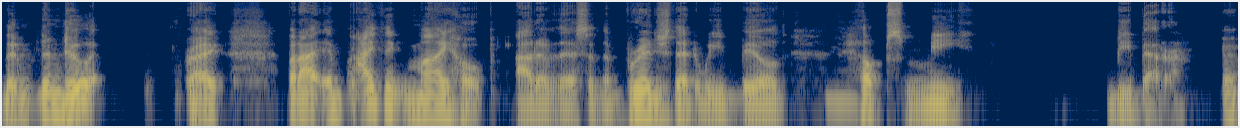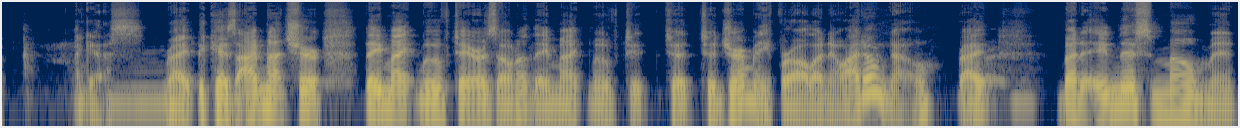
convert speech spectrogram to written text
then then do it right but i i think my hope out of this and the bridge that we build Mhm. helps me be better Yeah. I guess Mhm. right? Because i'm not sure. They might move to arizona. They might move to to, to germany for all i know. I don't know right? But in this moment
